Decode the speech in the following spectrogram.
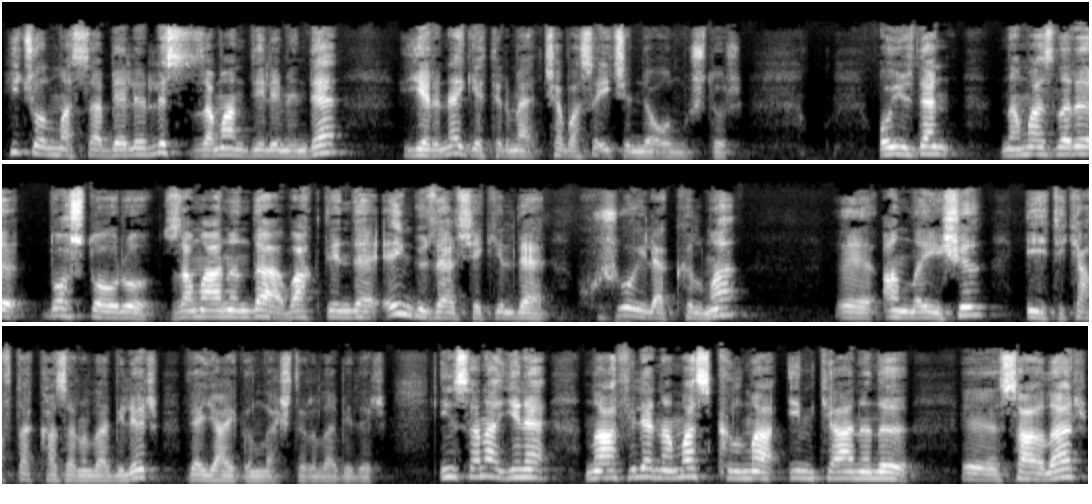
hiç olmazsa belirli zaman diliminde yerine getirme çabası içinde olmuştur. O yüzden namazları dosdoğru zamanında, vaktinde en güzel şekilde huşu ile kılma e, anlayışı itikafta kazanılabilir ve yaygınlaştırılabilir. İnsana yine nafile namaz kılma imkanını e, sağlar,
